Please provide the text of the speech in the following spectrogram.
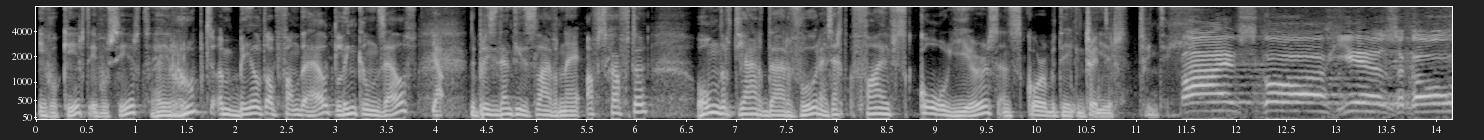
evokeert, evoceert. Hij roept een beeld op van de held, Lincoln zelf. Ja. De president die de slavernij afschafte. 100 jaar daarvoor. Hij zegt five score years. En score betekent 20. hier 20. Five score years ago,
